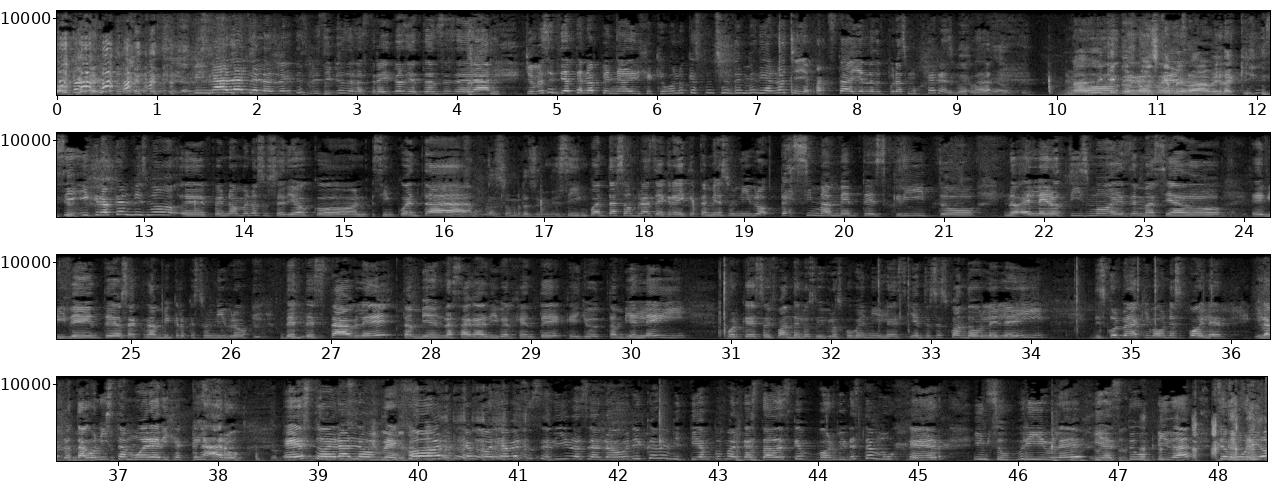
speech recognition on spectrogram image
ok. Finales de los 20, principios de los 30 y entonces era, yo me sentía tan apenada y dije, qué bueno que es función de medianoche y aparte estaba lleno de puras mujeres, ¿verdad? Nadie que No, conozca me va a ver aquí. Sí, y creo que el mismo eh, fenómeno sucedió con 50... Sombras de Grey. 50 sombras de Grey, que también es un libro pésimamente escrito, no, el erotismo es demasiado evidente, o sea, también creo que es un libro también la saga Divergente, que yo también leí, porque soy fan de los libros juveniles, y entonces cuando le leí, disculpen, aquí va un spoiler, y la protagonista muere, dije, claro, esto era lo mejor que podía haber sucedido, o sea, lo único de mi tiempo malgastado es que por fin esta mujer insufrible y estúpida se murió.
